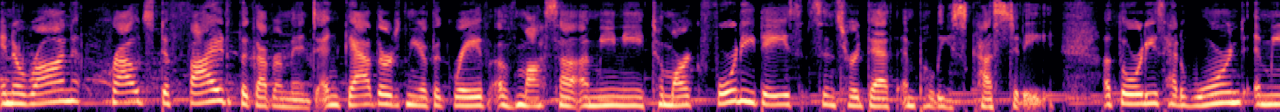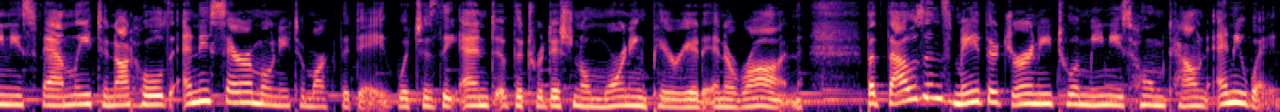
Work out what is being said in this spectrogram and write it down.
In Iran, crowds defied the government and gathered near the grave of Mahsa Amini to mark 40 days since her death in police custody. Authorities had warned Amini's family to not hold any ceremony to mark the day, which is the end of the traditional mourning period in Iran. But thousands made their journey to Amini's hometown anyway,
